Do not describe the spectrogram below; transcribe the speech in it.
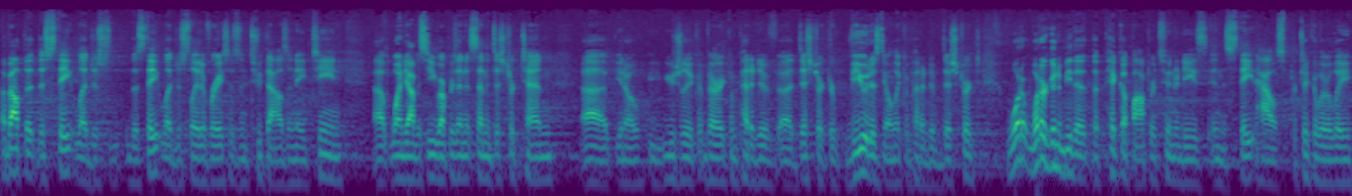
about the, the, state legis- the state legislative races in 2018. Uh, Wendy, obviously you represented Senate District 10, uh, you know, usually a very competitive uh, district, or viewed as the only competitive district. What are, what are going to be the, the pickup opportunities in the state house, particularly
